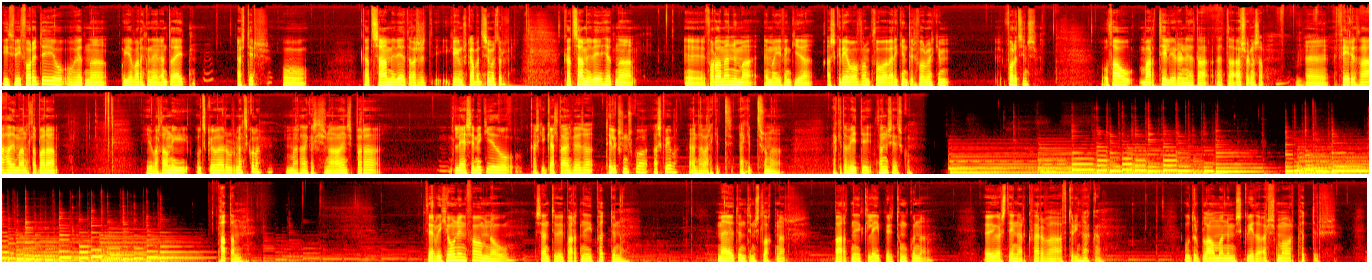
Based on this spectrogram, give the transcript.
í því forriði og, og, hérna, og ég var einhvern veginn endað einn eftir og gatt samið við, þetta var sérst í gegnum skapandi sumarstörf, gatt samið við hérna e, forðamenn um að, um að ég fengi að, að skrifa ofram þó að vera ekki undir fórmerkjum forritsins og þá var til í rauninni þetta, þetta örsvagnarsafn Mm. e, fyrir það hafði maður náttúrulega bara ég var þá ný útskrifaður úr mennskóla, maður hafði kannski svona aðeins bara lesið mikið og kannski gælt aðeins við þessa tilöksun sko að skrifa, en það var ekkit, ekkit svona ekkert að viti þannig séð sko. Pattan Þegar við hjónin fáum nóg sendum við barnið í pöttuna Meðutundin sloknar barnið gleipir tunguna augasteinar hverfa aftur í hnakka Út úr blámanum skriða örsmáar pöttur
